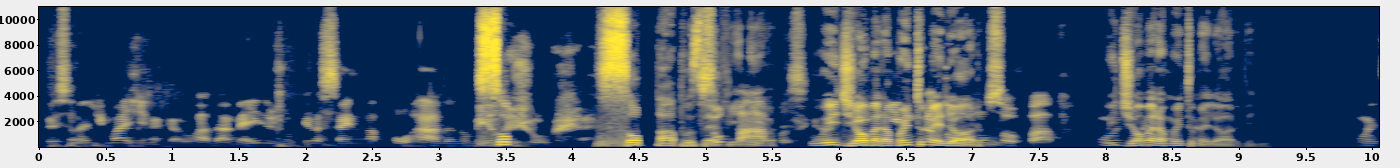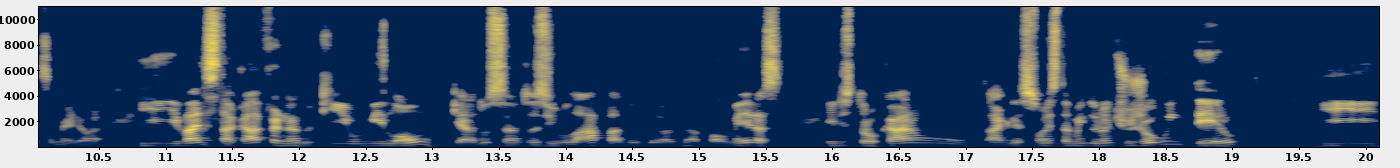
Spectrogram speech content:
Impressionante, imagina, cara, o Radamés e o Junqueira saindo na porrada no meio Sop do jogo. Cara. Sopapos, né, sopapos, Vini? O idioma era muito melhor. Um sopapo. Muito o idioma melhor, era muito cara. melhor, Vini. Muito melhor. E vai destacar, Fernando, que o Milon, que era do Santos, e o Lapa, do, do, da Palmeiras, eles trocaram agressões também durante o jogo inteiro e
